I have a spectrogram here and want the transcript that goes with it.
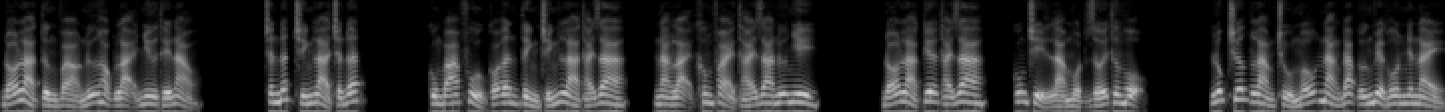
đó là từng vào nữ học lại như thế nào? Chân đất chính là chân đất. Cùng bá phủ có ân tình chính là thái gia, nàng lại không phải thái gia nữ nhi. Đó là kia thái gia, cũng chỉ là một giới thương hộ. Lúc trước làm chủ mẫu nàng đáp ứng việc hôn nhân này,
